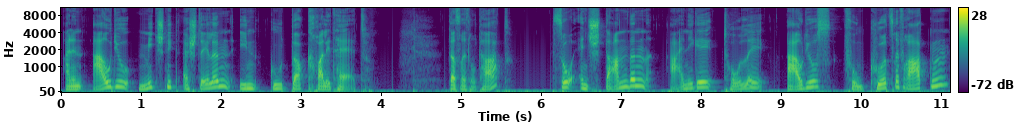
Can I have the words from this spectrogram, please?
einen Audio-Mitschnitt erstellen in guter Qualität. Das Resultat? So entstanden einige tolle Audios von Kurzreferaten,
